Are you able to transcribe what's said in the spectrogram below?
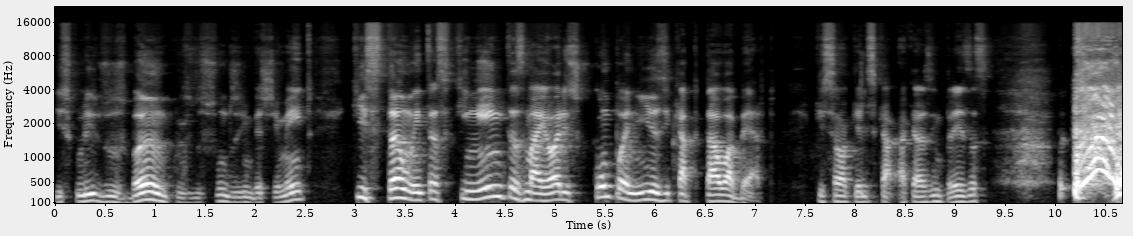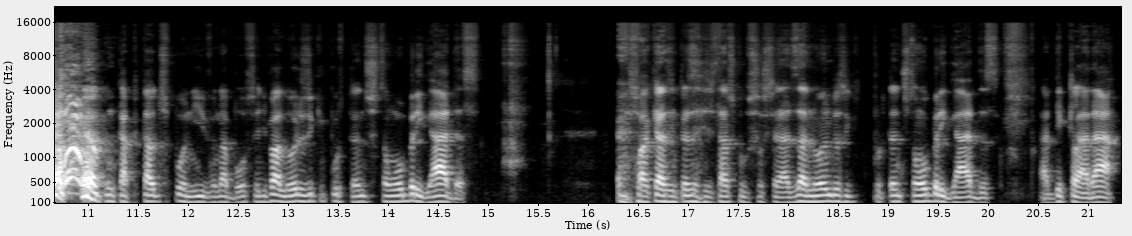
excluídos os bancos, dos fundos de investimento, que estão entre as 500 maiores companhias de capital aberto, que são aqueles, aquelas empresas com capital disponível na Bolsa de Valores e que, portanto, estão obrigadas. São aquelas empresas registradas como sociedades anônimas e que, portanto, estão obrigadas a declarar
